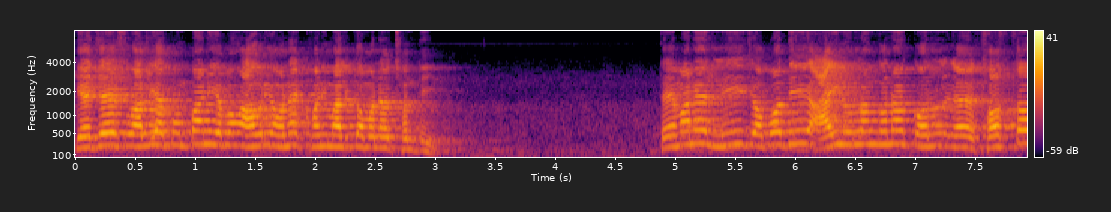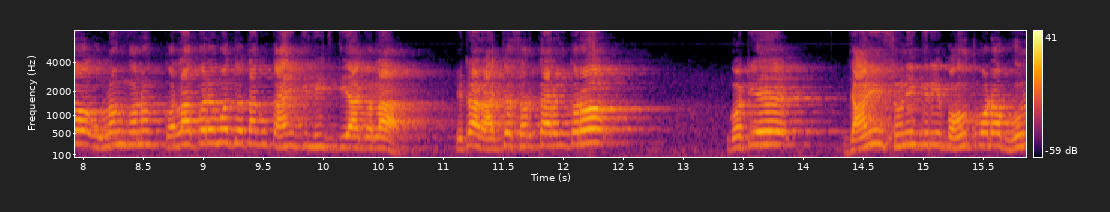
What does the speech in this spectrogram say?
କେଜେଏସ୍ ୱାଲିଆ କମ୍ପାନୀ ଏବଂ ଆହୁରି ଅନେକ ଖଣି ମାଲିକମାନେ ଅଛନ୍ତି ସେମାନେ ଲିଜ୍ ଅବଧି ଆଇନ ଉଲ୍ଲଙ୍ଘନ ସର୍ତ୍ତ ଉଲ୍ଲଙ୍ଘନ କଲା ପରେ ମଧ୍ୟ ତାଙ୍କୁ କାହିଁକି ଲିଜ୍ ଦିଆଗଲା ଏଇଟା ରାଜ୍ୟ ସରକାରଙ୍କର ଗୋଟିଏ ଜାଣି ଶୁଣିକରି ବହୁତ ବଡ଼ ଭୁଲ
